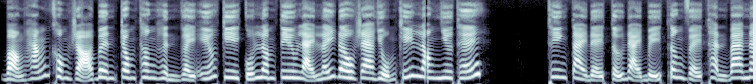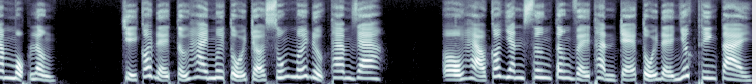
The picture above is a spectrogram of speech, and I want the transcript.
Bọn hắn không rõ bên trong thân hình gầy yếu kia của Lâm Tiêu lại lấy đâu ra dũng khí lon như thế. Thiên tài đệ tử đại bỉ tân vệ thành 3 năm một lần. Chỉ có đệ tử 20 tuổi trở xuống mới được tham gia. Ổ Hạo có danh xưng Tân Vệ thành trẻ tuổi đệ nhất thiên tài.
